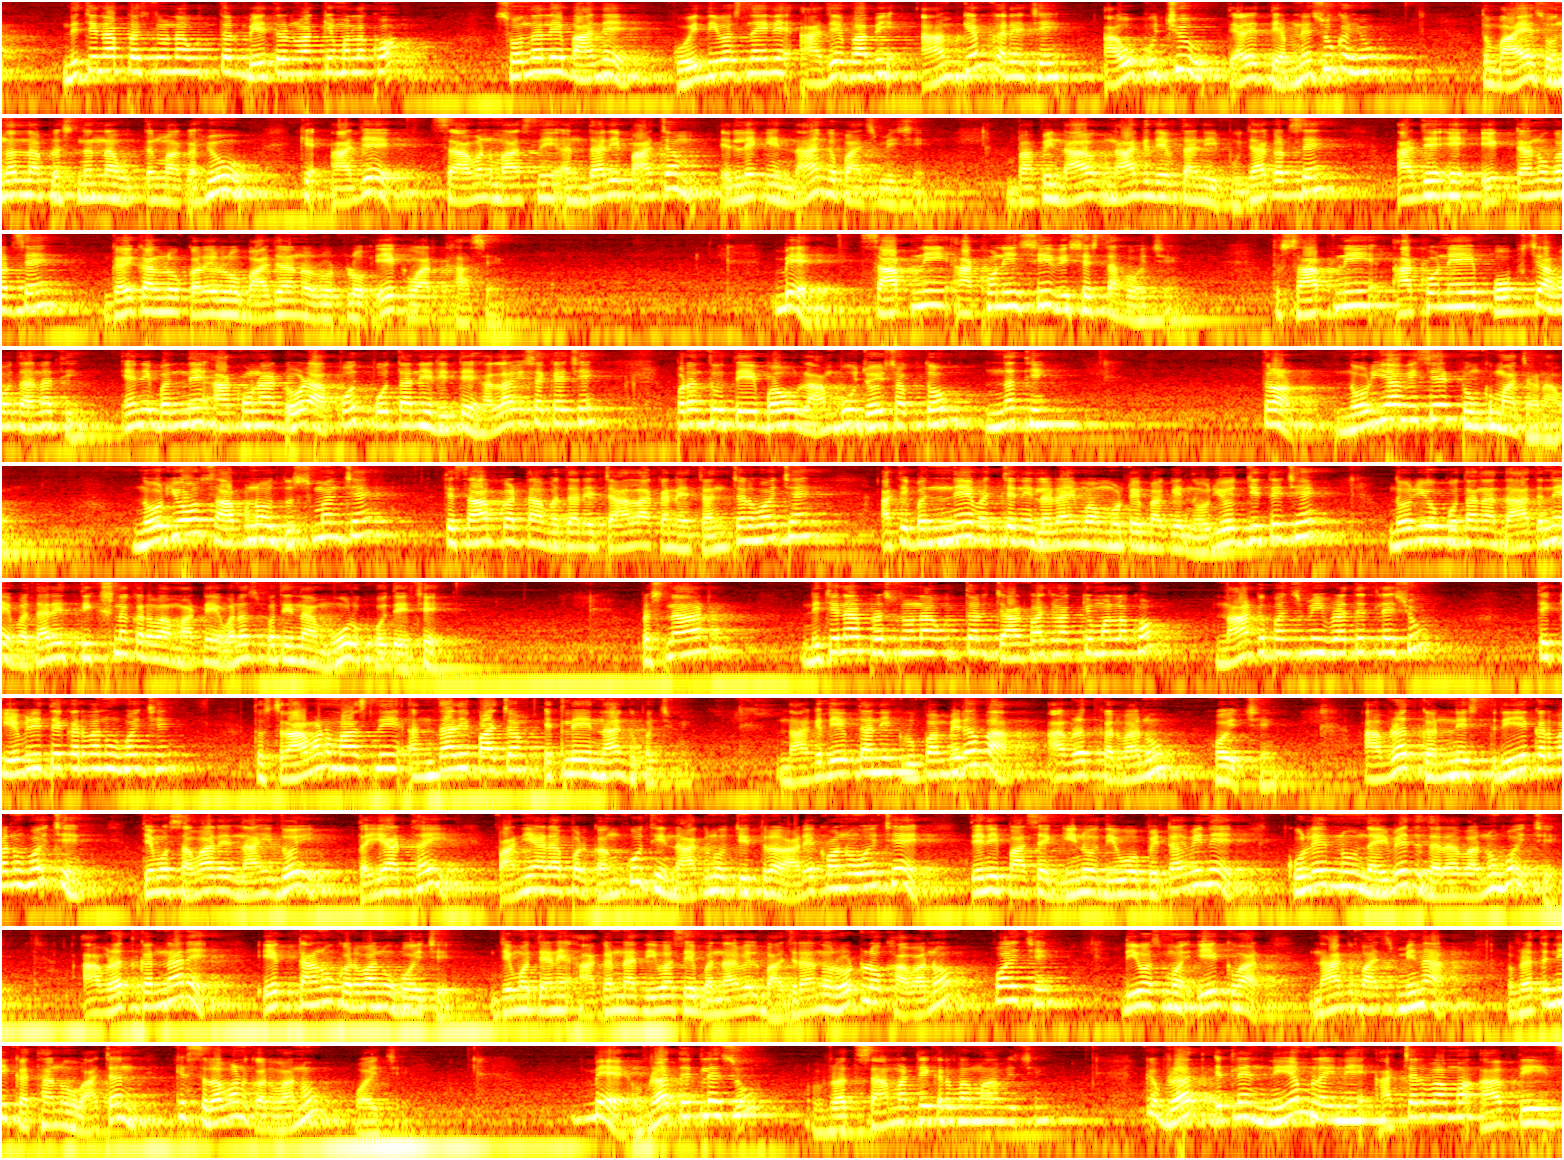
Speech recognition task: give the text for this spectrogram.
નીચેના પ્રશ્નોના ઉત્તર બે ત્રણ વાક્યમાં લખો. સોનલે બાને કોઈ દિવસ નહીં ને આજે ભાભી આમ કેમ કરે છે? આવું પૂછ્યું, ત્યારે તેમણે શું કહ્યું? તો માએ સોનલના પ્રશ્નના ઉત્તરમાં કહ્યું કે આજે શ્રાવણ માસની અંધારી પાંચમ એટલે કે નાગ પાંચમી છે. ભાભી નાગ નાગ દેવતાની પૂજા કરશે, આજે એ એકટાનું કરશે, ગઈકાલનો કરેલો બાજરાનો રોટલો એકવાર ખાશે. બે, સાપની આંખોની શી વિશેષતા હોય છે? તો સાપની આંખોને પોપચા હોતા નથી. એની બંને આંખોના ડોળા પોતપોતાની રીતે હલાવી શકે છે પરંતુ તે બહુ લાંબુ જોઈ શકતો નથી. ત્રણ, નોળિયા વિશે ટૂંકમાં જણાવો. નોળિયો સાપનો દુશ્મન છે. તે સાપ કરતાં વધારે ચાલાક અને ચંચળ હોય છે. આથી બંને વચ્ચેની લડાઈમાં મોટેભાગે નોરિયો જ જીતે છે. નોળિયો પોતાના દાંતને વધારે તીક્ષ્ણ કરવા માટે વનસ્પતિના મૂળ ખોદે છે. પ્રશ્ન આઠ, નીચેના પ્રશ્નોના ઉત્તર ચાર પાંચ વાક્યોમાં લખો. નાગપંચમી વ્રત એટલે શું? તે કેવી રીતે કરવાનું હોય છે? તો શ્રાવણ માસની અંધારી પાંચમ એટલે નાગપંચમી. નાગદેવતાની કૃપા મેળવવા આ વ્રત કરવાનું હોય છે. આ વ્રત ઘરની સ્ત્રીએ કરવાનું હોય છે. તેમાં સવારે નાહી ધોઈ, તૈયાર થઈ પાનિયારા પર કંકુથી નાગનું ચિત્ર આરેખવાનું હોય છે. તેની પાસે ઘીનો દીવો પેટાવીને કુલેરનું નૈવેદ્ય ધરાવવાનું હોય છે. આ વ્રત કરનારે એકટાણું કરવાનું હોય છે. જેમાં તેણે આગળના દિવસે બનાવેલ બાજરાનો રોટલો ખાવાનો હોય છે. દિવસમાં એકવાર નાગપાંચમીના વ્રતની કથાનું વાંચન કે શ્રવણ કરવાનું હોય છે. બે, વ્રત એટલે શું? વ્રત શા માટે કરવામાં આવે છે? કે વ્રત એટલે નિયમ લઈને આચરવામાં આવતી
